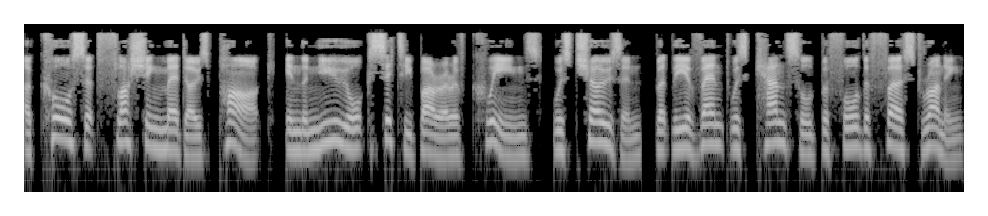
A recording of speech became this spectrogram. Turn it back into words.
A course at Flushing Meadows Park, in the New York City borough of Queens, was chosen, but the event was cancelled before the first running.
